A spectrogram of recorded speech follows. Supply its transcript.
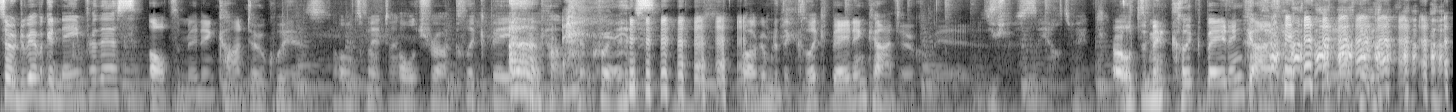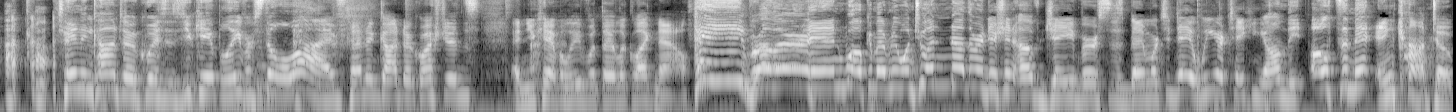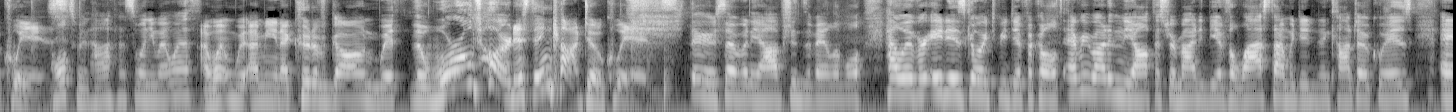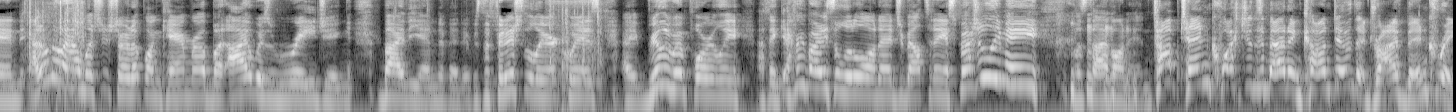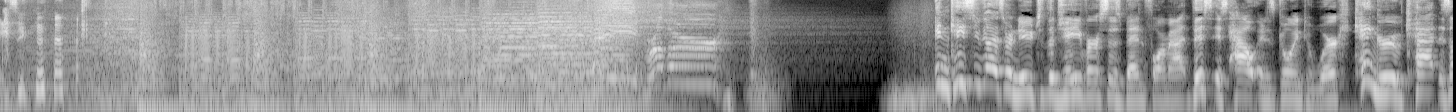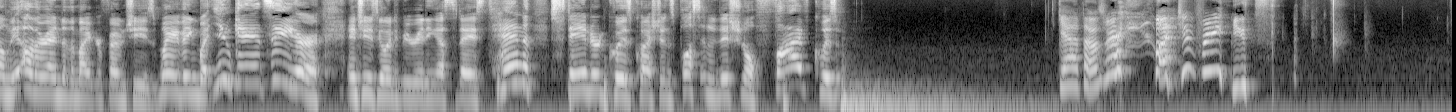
So, do we have a good name for this? Ultimate Encanto quiz. Ultimate. Ultra Clickbait Encanto Quiz. Welcome to the Clickbait Encanto quiz. You're supposed to say Ultimate. Ultimate Clickbait Encanto. 10 Encanto quizzes you can't believe are still alive. 10 Encanto questions, and you can't believe what they look like now. Hey, brother! And welcome everyone to another edition of J versus Ben, where today we are taking on the Ultimate Encanto quiz. Ultimate, huh? That's the one you went with? I went with, I mean, I could have gone with the world's hardest Encanto quiz. There are so many options available. However, it is going to be difficult. Everyone in the office reminded me of the last time we did an Encanto quiz, and I don't know how much it showed up on camera, but I was raging by the end of it. It was the finish the lyric quiz. It really went poorly. I think everybody's a little on edge about today, especially me. Let's dive on in. Top 10 questions about Encanto that drive Ben crazy. In case you guys are new to the J versus Ben format, this is how it is going to work. Kangaroo Cat is on the other end of the microphone. She is waving, but you can't see her. And she's going to be reading us today's 10 standard quiz questions, plus an additional five quiz. Yeah, that was right. Why'd you freeze?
